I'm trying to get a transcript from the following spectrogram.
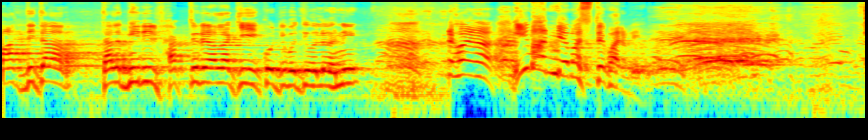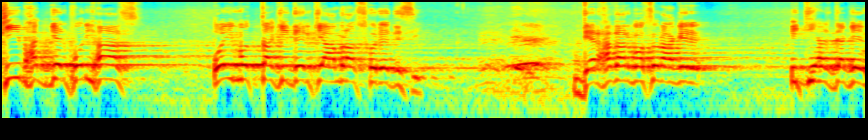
বাদ দিতাম তাহলে বিড়ির ফ্যাক্টরি আলা কি কোটিপতি হলো হনি? ইমান নিয়ে বাঁচতে পারবে। কি ভাগ্যের পরিহাস? ওই মোত্তাকিদেরকে আমরা সরে দিছি। দেড় হাজার বছর আগের ইতিহাস দেখেন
